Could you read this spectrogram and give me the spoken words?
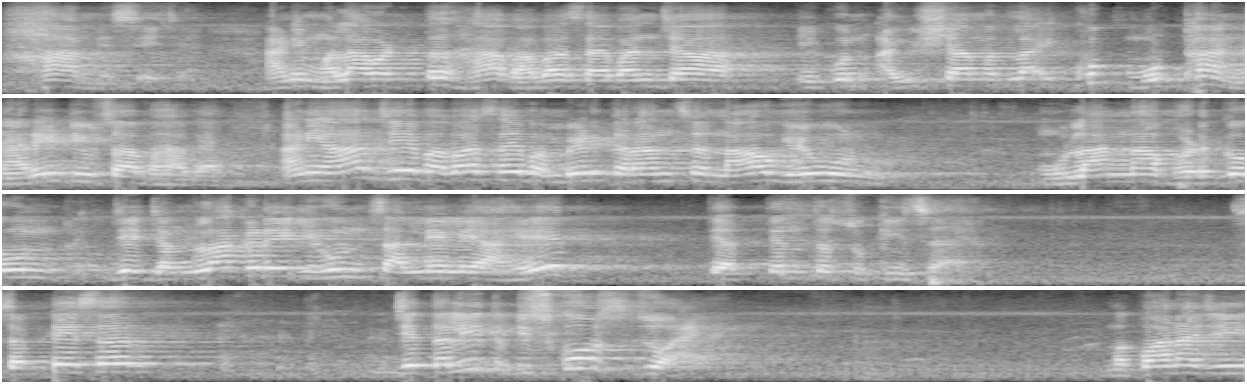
हा मेसेज आहे. आणि मला वाटतं हा बाबासाहेबांच्या एकूण आयुष्यामधला एक खूप मोठा नॅरेटिव्हचा भाग आहे. आणि आज जे बाबासाहेब आंबेडकरांचं नाव घेऊन मुलांना भडकवून जे जंगलाकडे घेऊन चाललेले आहेत ते अत्यंत चुकीचं आहे. सट्टे सर जे दलित डिस्कोर्स जो है मकवाना जी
